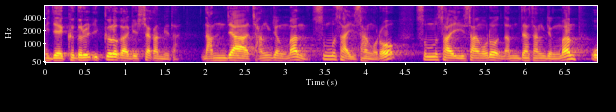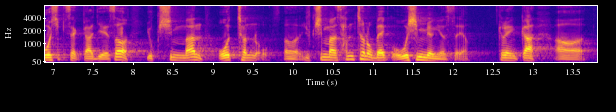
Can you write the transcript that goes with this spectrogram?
이제 그들을 이끌어가기 시작합니다. 남자 장정만 20살 이상으로 20살 이상으로 남자 장정만 50세까지 해서 60만 5천 어 60만 3,550명이었어요. 그러니까 어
